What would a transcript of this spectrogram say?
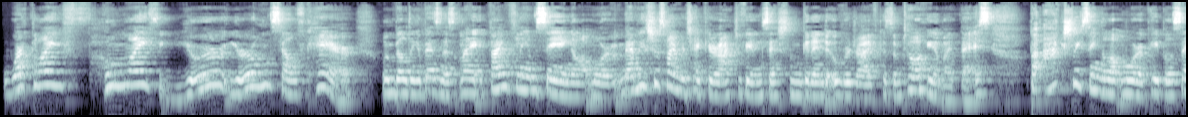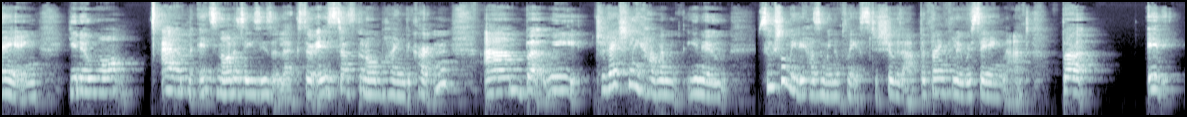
work life, home life, your your own self-care when building a business. And I thankfully I'm seeing a lot more of it. Maybe it's just my reticular activating system get into overdrive because I'm talking about this, but actually seeing a lot more of people saying, you know what? Um, it's not as easy as it looks. There is stuff going on behind the curtain. Um, but we traditionally haven't, you know, social media hasn't been a place to show that, but thankfully we're seeing that. But it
